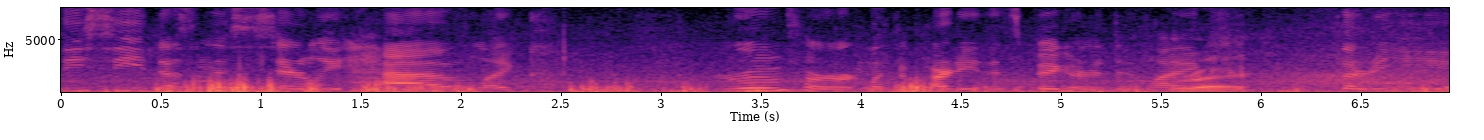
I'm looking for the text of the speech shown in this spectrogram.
DC doesn't necessarily have like for like a party that's bigger than like Right. 33,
